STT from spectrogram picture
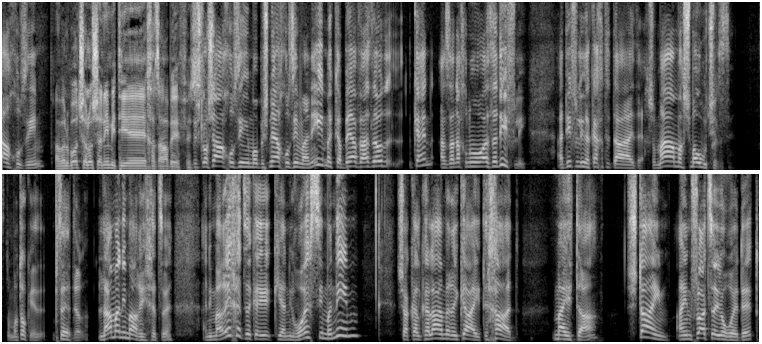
אחוזים, אבל בעוד שלוש שנים היא תהיה חזרה באפס. בשלושה אחוזים או בשני אחוזים ואני מקבע ואז לעוד, כן, אז אנחנו, אז עדיף לי. עדיף לי לקחת את ה... עכשיו, מה המשמעות של זה? זאת אומרת, אוקיי, בסדר. למה אני מעריך את זה? אני מעריך את זה כי, כי אני רואה סימנים שהכלכלה האמריקאית, אחד, מאטה, שתיים, האינפלציה יורדת,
